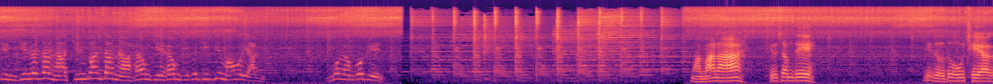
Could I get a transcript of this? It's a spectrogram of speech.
轉唔轉到身下？轉翻身下，向住向住個鐵絲網嘅人，唔好向嗰邊。慢慢啊，小心啲，呢度都好斜㗎。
